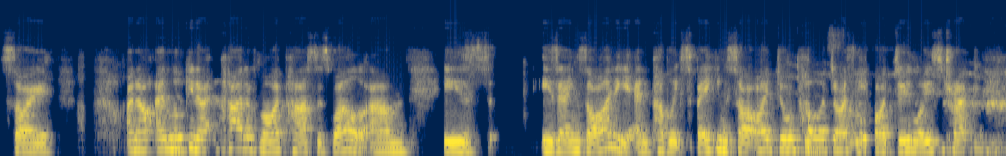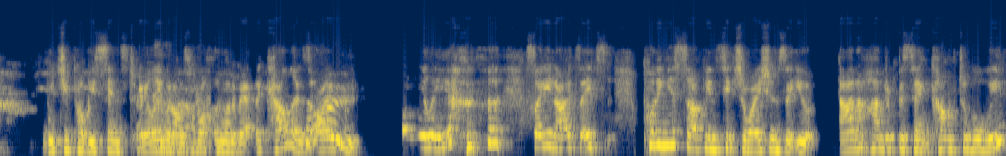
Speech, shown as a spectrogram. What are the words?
So I know and look, you know, part of my past as well um, is is anxiety and public speaking. So I do apologize if I do lose track, which you probably sensed earlier when I was waffling on about the colours. No. I really. so you know, it's it's putting yourself in situations that you aren't 100% comfortable with.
